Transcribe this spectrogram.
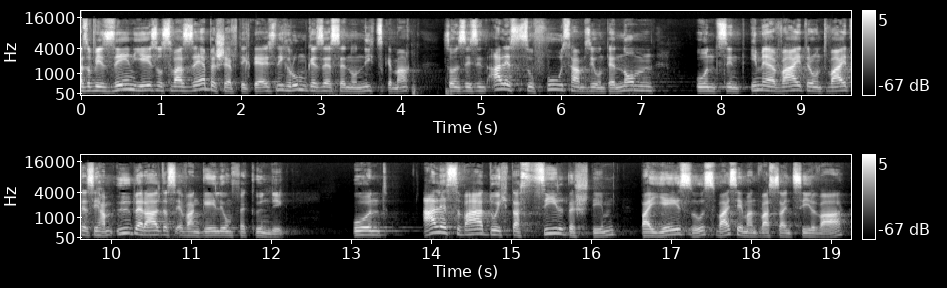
Also wir sehen, Jesus war sehr beschäftigt. Er ist nicht rumgesessen und nichts gemacht, sondern sie sind alles zu Fuß, haben sie unternommen und sind immer weiter und weiter. Sie haben überall das Evangelium verkündigt. Und alles war durch das Ziel bestimmt. Bei Jesus, weiß jemand, was sein Ziel war?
